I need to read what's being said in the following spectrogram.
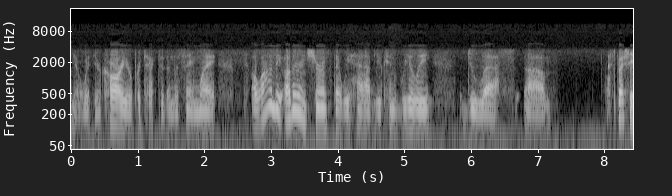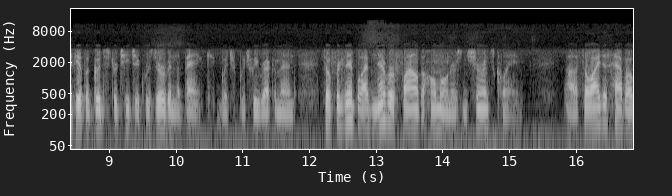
you know, with your car, you're protected in the same way. A lot of the other insurance that we have, you can really do less, um, especially if you have a good strategic reserve in the bank, which which we recommend. So, for example, I've never filed a homeowner's insurance claim, uh, so I just have a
